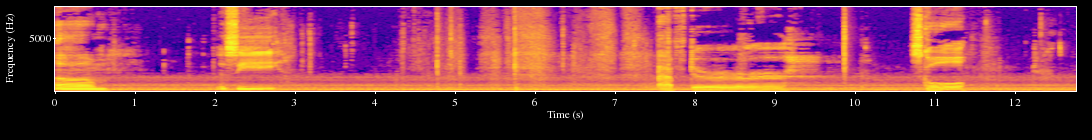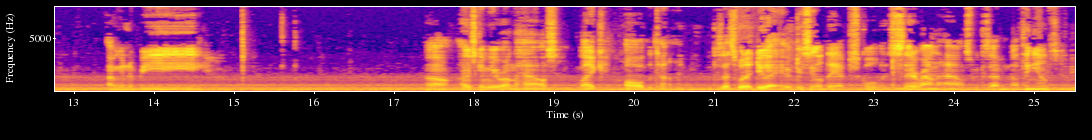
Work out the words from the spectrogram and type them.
Um, let's see. After school, I'm gonna be. Oh, I'm just gonna be around the house like all the time because that's what I do every single day after school. Is sit around the house because I have nothing else to do.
